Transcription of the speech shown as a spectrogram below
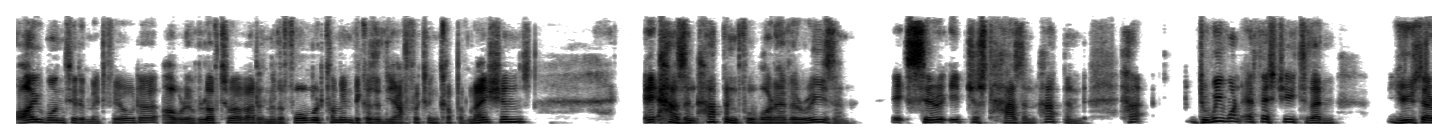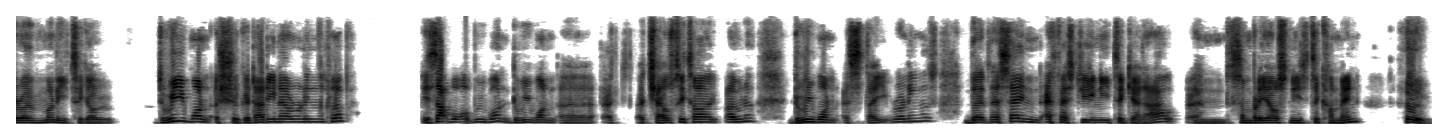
I wanted a midfielder. I would have loved to have had another forward come in because of the African Cup of Nations. It hasn't happened for whatever reason. It's it just hasn't happened. Ha- do we want FSG to then use their own money to go? Do we want a sugar daddy now running the club? Is that what we want? Do we want a, a, a Chelsea type owner? Do we want a state running us? They're, they're saying FSG need to get out and somebody else needs to come in. Who?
